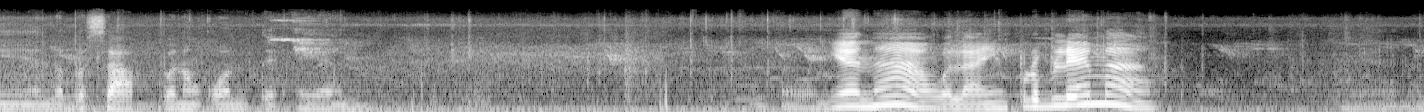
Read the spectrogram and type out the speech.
Ayan, nabasa pa ng konti. Ayan. O, yan ha, wala yung problema. Ayan.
